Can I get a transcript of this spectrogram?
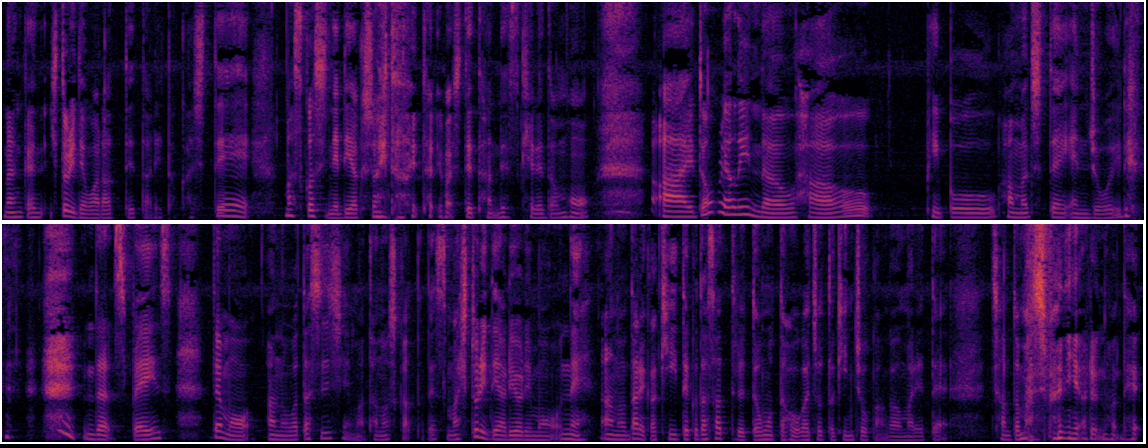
なんか一人で笑ってたりとかしてまあ少しねリアクションいただいたりはしてたんですけれども I don't really know how people how much they enjoyed that space でもあの私自身は楽しかったですまあ一人でやるよりもねあの誰か聞いてくださってるって思った方がちょっと緊張感が生まれてちゃんと真面目にやるので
